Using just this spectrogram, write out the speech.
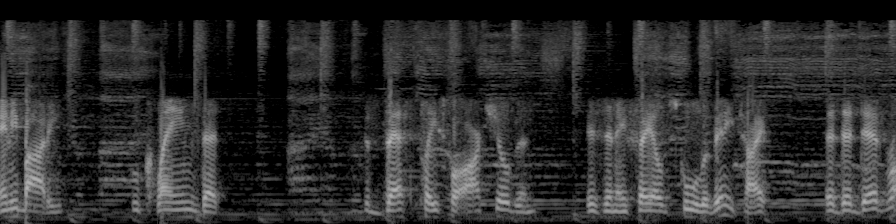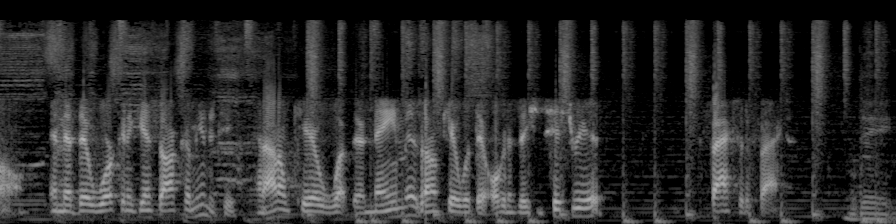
anybody who claims that the best place for our children is in a failed school of any type, that they're dead wrong and that they're working against our community. And I don't care what their name is, I don't care what their organization's history is. Facts are the facts. Indeed.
